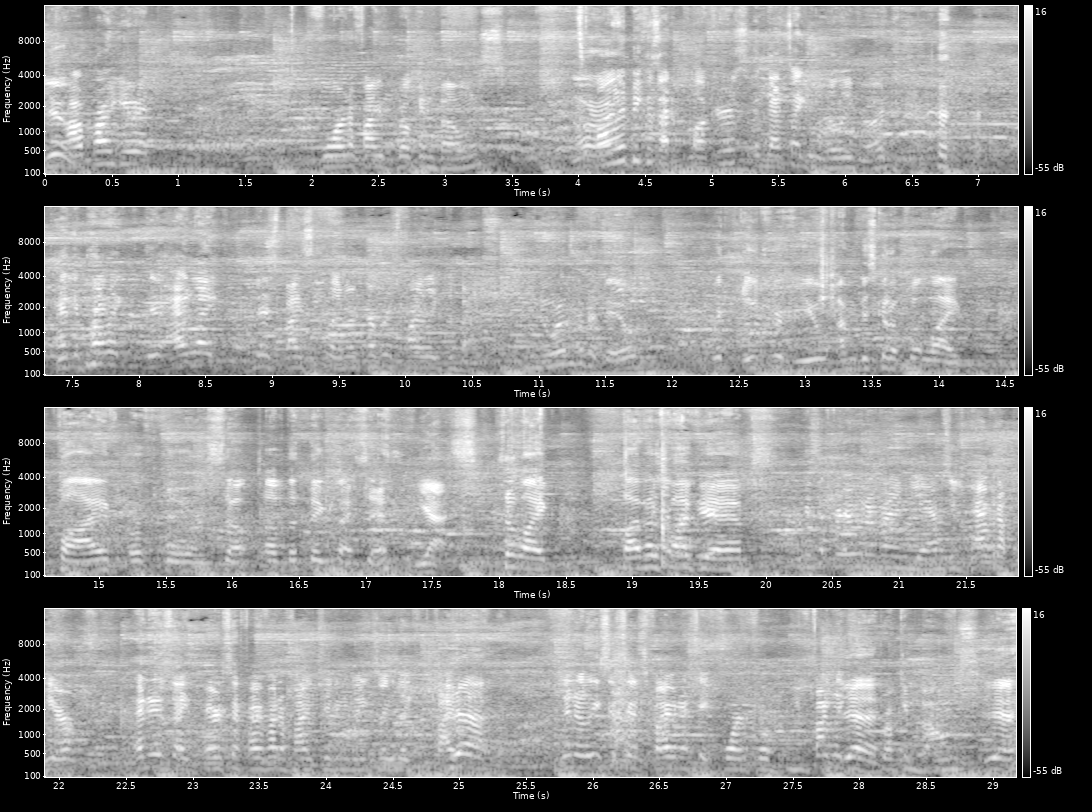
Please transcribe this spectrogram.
You. I'll probably give it four to five broken bones. All right. Only because I had pluckers, and that's like really good. and it probably like, I like the spicy lemon pepper is probably like the best. You know what I'm gonna do? With each review, I'm just gonna put like five or four so, of the things I said. Yes. So like five out of five yams. It's a favorite of mine yams. You have it up here, and it's like Eric said five out of five chicken wings. So like five. Yeah. Then at least it says five, and I say four and four. You find like Yeah. broken bones. Yeah,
